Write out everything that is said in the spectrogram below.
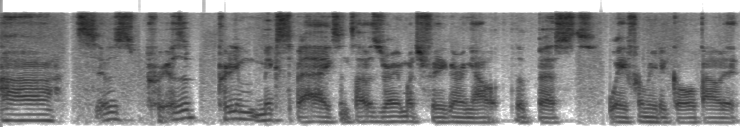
Uh, it was pre- it was a pretty mixed bag since I was very much figuring out the best way for me to go about it.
